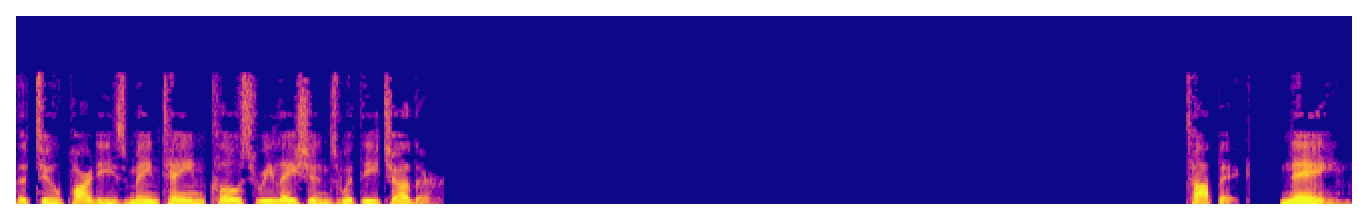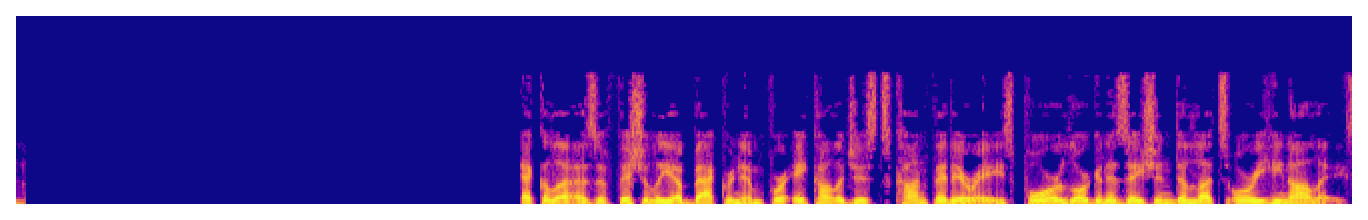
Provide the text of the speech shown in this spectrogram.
The two parties maintain close relations with each other. Topic: Name Ecolo is officially a backronym for Écologistes Confédérés pour l'Organisation de luttes originales,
